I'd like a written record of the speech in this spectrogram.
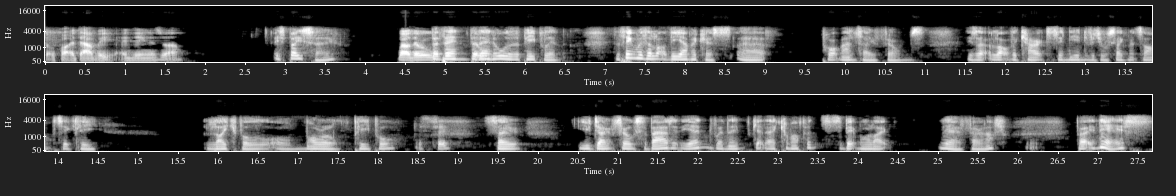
got quite a downbeat ending as well. I suppose so. Well, they're all. But then, but then all of the people in the thing with a lot of the Amicus uh, portmanteau films is that a lot of the characters in the individual segments aren't particularly likable or moral people. it's true. So you don't feel so bad at the end when they get their comeuppance. It's a bit more like, yeah, fair enough. But in this,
